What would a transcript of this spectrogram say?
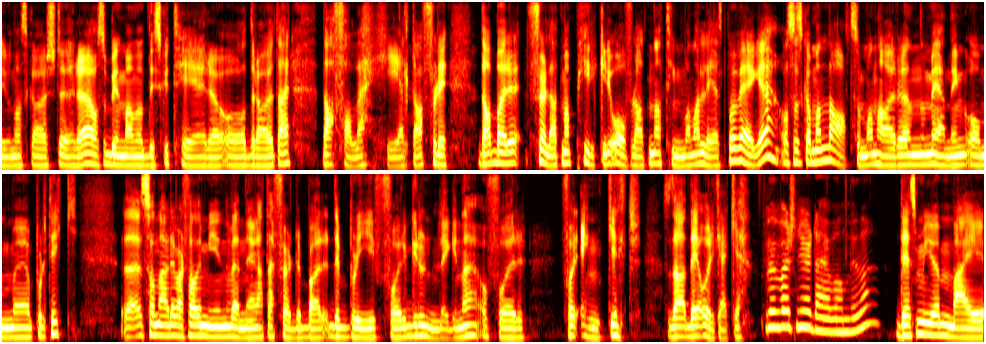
Jonas Gahr Støre, og så begynner man å diskutere og dra ut der, da faller jeg helt av. Fordi da bare føler jeg at man pirker i overflaten av ting man har lest på VG, og så skal man late som man har en mening om eh, politikk. Eh, Sånn er det i hvert fall i min vennegjeng, at jeg føler det, bare, det blir for grunnleggende og for, for enkelt. Så da, det orker jeg ikke. Men hva er det som gjør deg vanlig, da? Det som gjør meg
